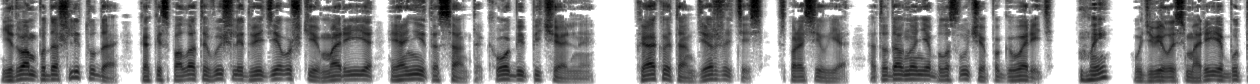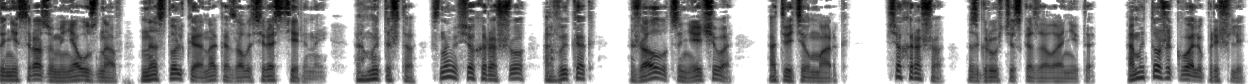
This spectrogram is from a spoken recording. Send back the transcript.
Едва мы подошли туда, как из палаты вышли две девушки, Мария и Анита Сантек, обе печальные. «Как вы там держитесь?» — спросил я, а то давно не было случая поговорить. «Мы?» Удивилась Мария, будто не сразу меня узнав, настолько она казалась растерянной. «А мы-то что? С нами все хорошо, а вы как?» «Жаловаться нечего», — ответил Марк. «Все хорошо», — с грустью сказала Анита. «А мы тоже к Валю пришли,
